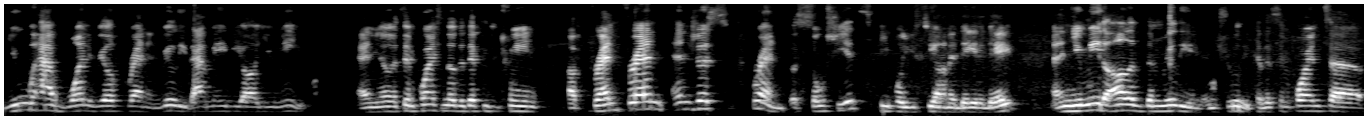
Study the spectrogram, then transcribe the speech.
you have one real friend, and really, that may be all you need. And you know, it's important to know the difference between a friend, friend, and just friends, associates, people you see on a day to day, and you meet all of them really and truly. Because it's important to,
